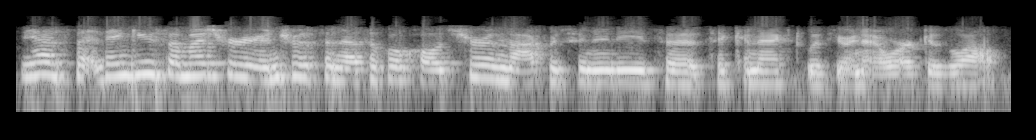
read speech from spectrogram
Yes, thank you so much for your interest in ethical culture and the opportunity to, to connect with your network as well.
